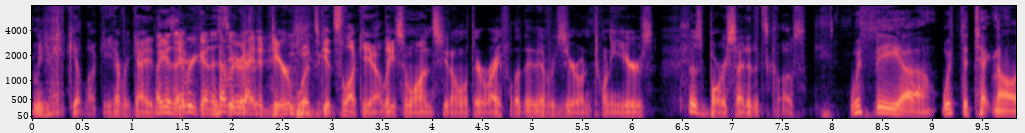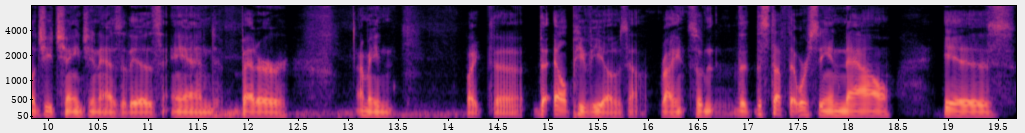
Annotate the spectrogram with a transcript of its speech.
I mean, you could get lucky. Every guy, Like I said, every gun is every guy in Deer Woods gets lucky at least once. You know, with their rifle that they never zero in twenty years. It was bore sighted. It's close. with the uh, with the technology changing as it is and better i mean like the the LPVOs out, right? So the the stuff that we're seeing now is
